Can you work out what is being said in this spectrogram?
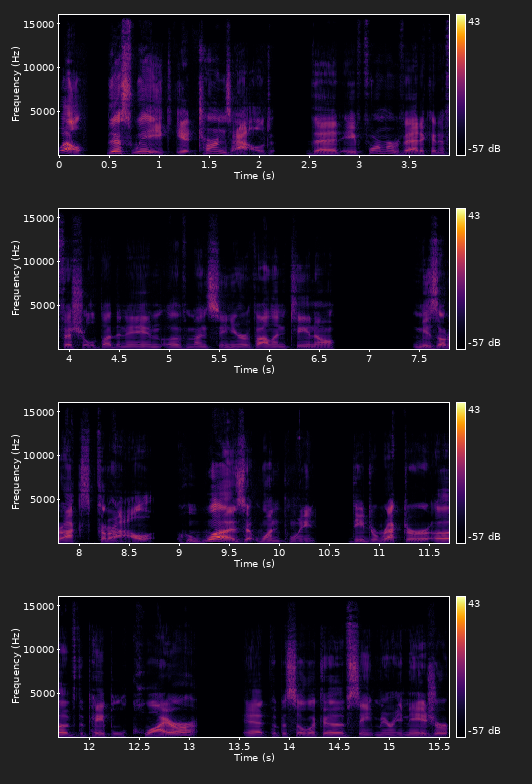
Well, this week it turns out that a former Vatican official by the name of Monsignor Valentino Miserachs Grau, who was at one point the director of the papal choir at the Basilica of St. Mary Major,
